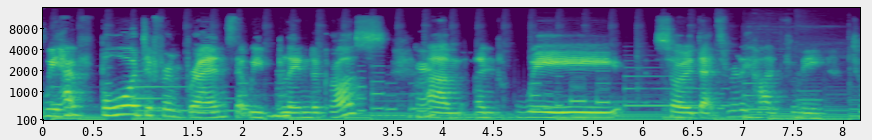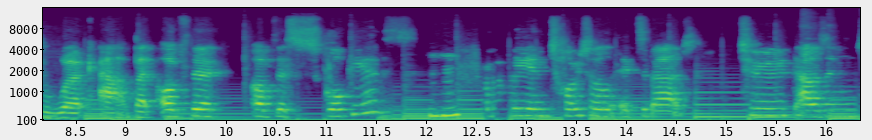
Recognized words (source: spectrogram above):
we have four different brands that we Mhm. blend across, Okay. um, and we so that's really hard for me to work out. But of the of the Scorpius, Mhm. probably in total it's about two thousand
